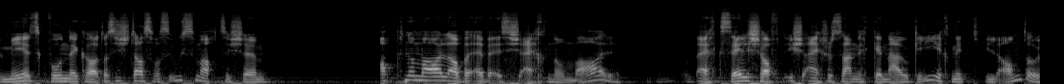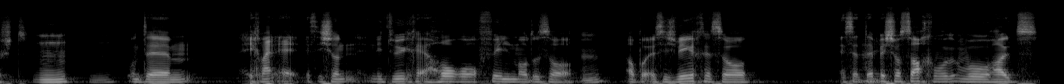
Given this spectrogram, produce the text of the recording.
für mich jetzt gefunden, gehabt, das ist das, was es ausmacht. Es ist ähm, abnormal, aber eben, es ist eigentlich normal. Und eigentlich Gesellschaft ist eigentlich schlussendlich genau gleich, nicht viel anders. Mhm. Und ähm, ich meine, äh, es ist schon nicht wirklich ein Horrorfilm oder so. Aber es ist wirklich so. Es hat eben schon Sachen, wo, wo halt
